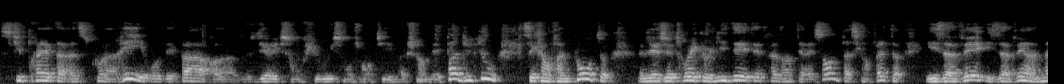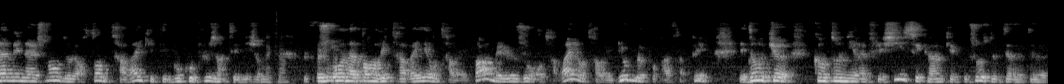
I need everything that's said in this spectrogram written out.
ce qui prête à à rire au départ, euh, de se dire ils sont few, ils sont gentils, machin, mais pas du tout. C'est qu'en fin de compte, j'ai trouvé que l'idée était très intéressante parce qu'en fait, ils avaient, ils avaient un aménagement de leur temps de travail qui était beaucoup plus intelligent. Le jour où on n'a pas envie de travailler, on ne travaille pas, mais le jour où on travaille, on travaille double pour rattraper. Et donc, euh, quand on y réfléchit, c'est quand même quelque chose de, de, de,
